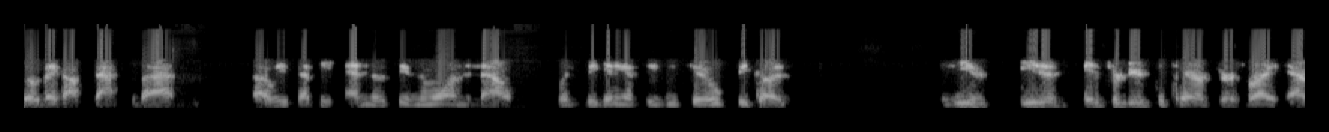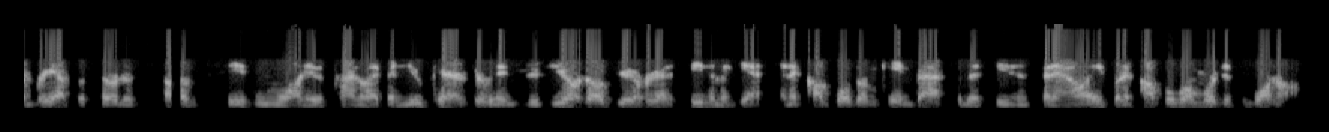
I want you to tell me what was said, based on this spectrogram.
so they got back to that at least at the end of season one, and now with the beginning of season two because he's he just introduced the characters, right? Every episode of, of season one, it was kind of like a new character was introduced. You don't know if you're ever going to see them again. And a couple of them came back for the season finale, but a couple of them were just one off.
